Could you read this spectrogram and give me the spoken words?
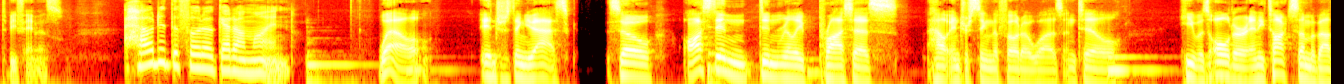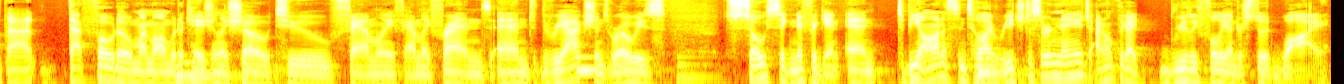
to be famous. How did the photo get online? Well, interesting you ask. So Austin didn't really process how interesting the photo was until he was older, and he talked some about that. that photo my mom would occasionally show to family, family friends, and the reactions were always so significant. And to be honest, until I reached a certain age, I don't think I really fully understood why.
